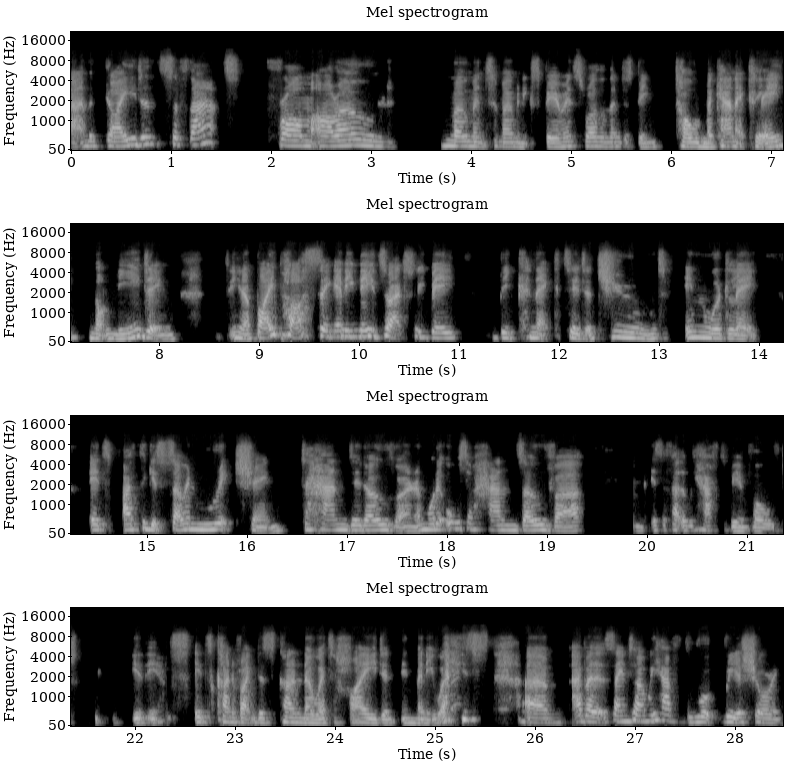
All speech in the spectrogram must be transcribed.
And the guidance of that from our own moment to moment experience rather than just being told mechanically, not needing, you know, bypassing any need to actually be be connected, attuned inwardly. It's I think it's so enriching to hand it over. And, and what it also hands over is the fact that we have to be involved it's it's kind of like there's kind of nowhere to hide in, in many ways. Um, but at the same time, we have the reassuring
